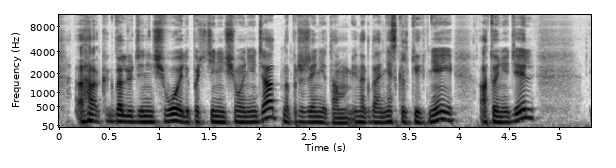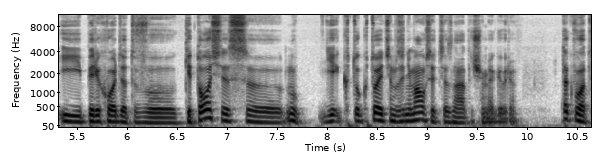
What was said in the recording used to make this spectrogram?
когда люди ничего или почти ничего не едят на протяжении там иногда нескольких дней, а то недель, и переходят в кетосис. Э, ну, кто, кто этим занимался, те знают, о чем я говорю. Так вот,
